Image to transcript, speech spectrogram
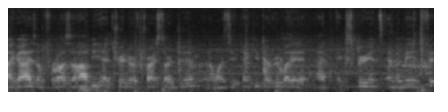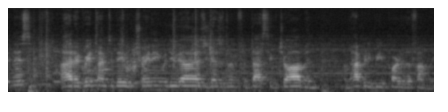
Hi guys, I'm Firas Zahabi, head trainer of TriStar Gym, and I want to say thank you to everybody at Experience MMA and Fitness. I had a great time today with training with you guys. You guys are doing a fantastic job, and I'm happy to be part of the family.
